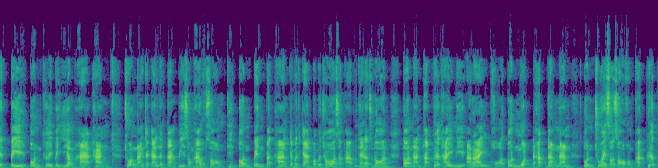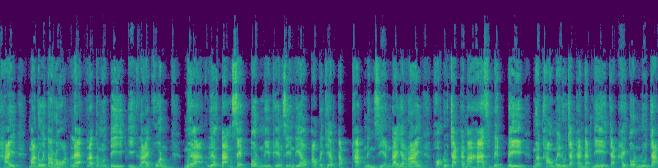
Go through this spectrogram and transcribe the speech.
11 ปี ตนเคยไปเยี่ยม 5 ครั้ง ช่วงหลังจากการเลือกตั้งปี 2562 ที่ตนเป็นประธานกรรมการปปชสภาผู้แทนราษฎร ตอนนั้นพักเพื่อไทยมีอะไรขอตนหมดนะครับดังนั้นตนช่วยสสของพักเพื่อไทยมาโดยตลอด และรัฐมนตรีอีกหลายคน เมื่อเลือกตั้งเสร็จตนมีเพียงเสียงเดียวเอาไปเทียบกับพักหนึ่งเสียงได้อย่างไรเพราะรู้จักกันมา 51 ปี เมื่อเขาไม่รู้จักกันแบบนี้จะให้ตนรู้จัก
